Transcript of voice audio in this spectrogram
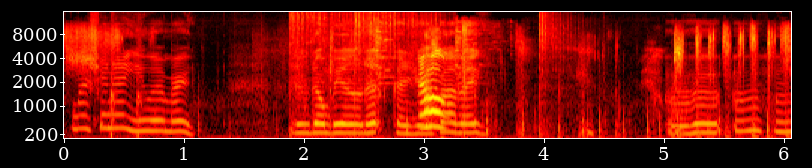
Everybody shooting at you and me. Dude, don't build up because you're No. probably. Mm-hmm, mm-hmm.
